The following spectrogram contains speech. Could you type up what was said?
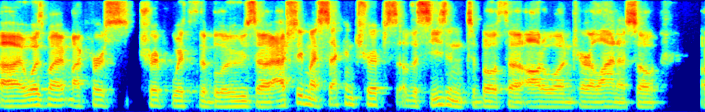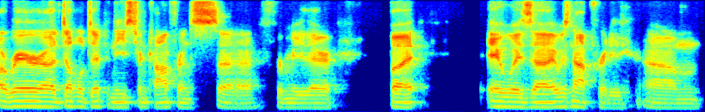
Uh, it was my my first trip with the Blues. Uh, actually, my second trips of the season to both uh, Ottawa and Carolina. So a rare uh, double dip in the Eastern Conference uh, for me there, but it was uh, it was not pretty. Um,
